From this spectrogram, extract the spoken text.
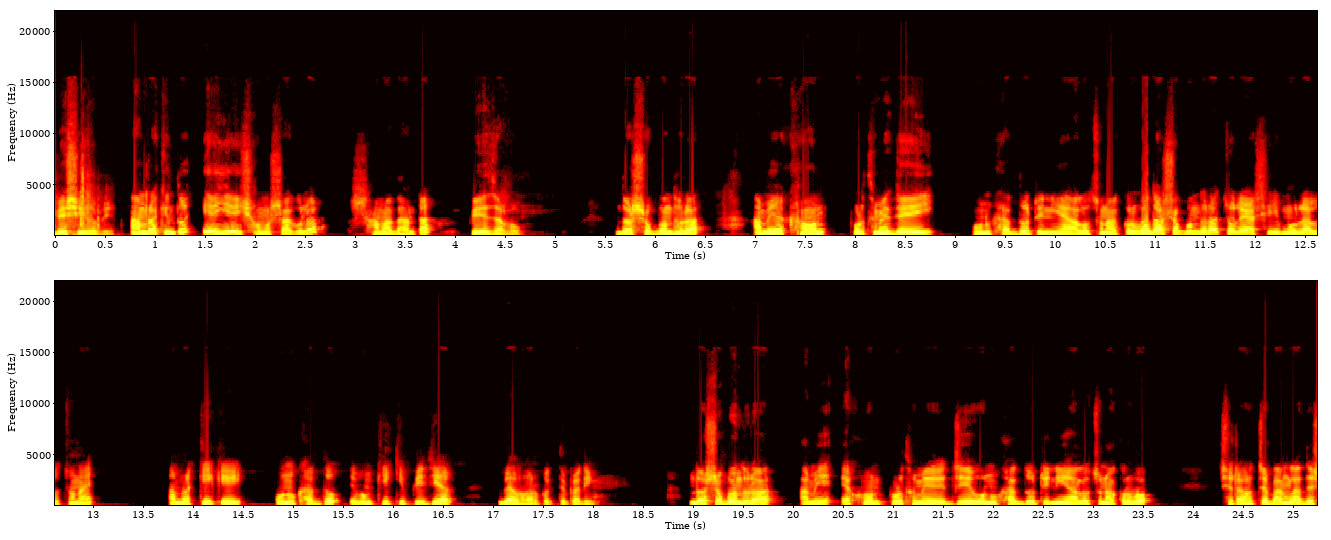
বেশি হবে। আমরা কিন্তু এই এই সমস্যাগুলোর সমাধানটা পেয়ে যাব। দর্শক বন্ধুরা আমি এখন প্রথমে যেই অনুখাদ্যটি নিয়ে আলোচনা করব দর্শক বন্ধুরা চলে আসি মূল আলোচনায়। আমরা কি কি অনুখাদ্য এবং কি কি পিজিআর ব্যবহার করতে পারি? দর্শক বন্ধুরা আমি এখন প্রথমে যে অনুখাদ্যটি নিয়ে আলোচনা করব সেটা হচ্ছে বাংলাদেশ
